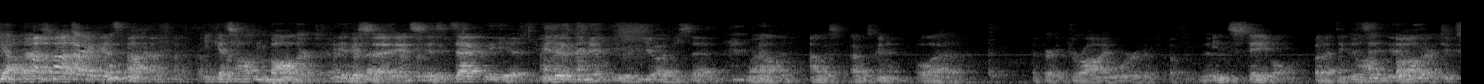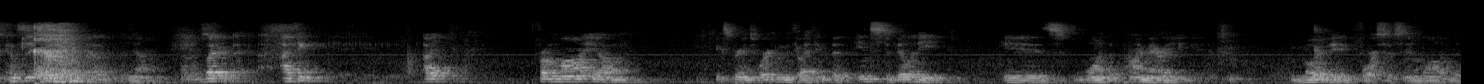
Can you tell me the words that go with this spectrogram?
yeah, that's, it gets hot. It gets hot and bothered, you say. It's, it's exactly it. you, you understand. Well, I was, I was going to pull out a, a, very dry word of, of unstable, but I think it's hot and bothered. It's completely. yeah. But I think, I, from my um, experience working with you, I think that instability is one of the primary motivating forces in a lot of the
